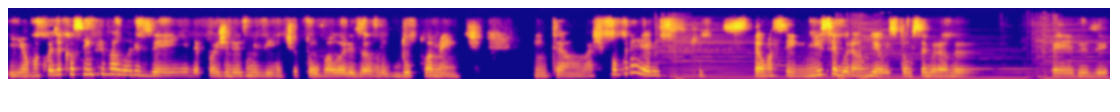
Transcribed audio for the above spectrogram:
E é uma coisa que eu sempre valorizei e depois de 2020 eu tô valorizando duplamente. Então, acho que vou para eles que estão assim me segurando eu estou segurando eles e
